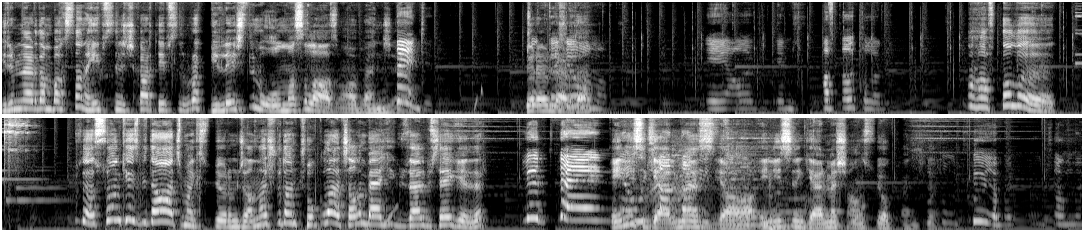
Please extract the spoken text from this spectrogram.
Birimlerden baksana hepsini çıkart hepsini bırak. Birleştirme olması lazım ama bence. Bence. Çok da şey Görevlerden. olmamış. Ee, alabileceğimiz haftalık olan. Ha, haftalık. Güzel son kez bir daha açmak istiyorum canlar. Şuradan çoklu açalım belki güzel bir şey gelir. Lütfen. En iyisi uçandan gelmez ya. istiyorum. En iyisinin gelme şansı yok bence. Uçuyor ya bak uçandan.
